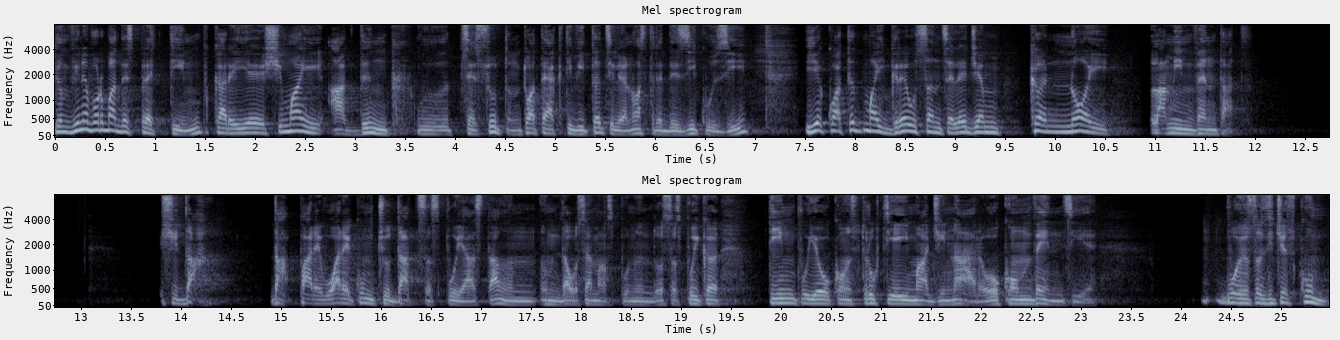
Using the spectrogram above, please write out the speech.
Când vine vorba despre timp, care e și mai adânc uh, țesut în toate activitățile noastre de zi cu zi, e cu atât mai greu să înțelegem că noi l-am inventat. Și da, da, pare oarecum ciudat să spui asta, îmi, îmi dau seama spunând-o, să spui că timpul e o construcție imaginară, o convenție. Voi o să ziceți cum?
